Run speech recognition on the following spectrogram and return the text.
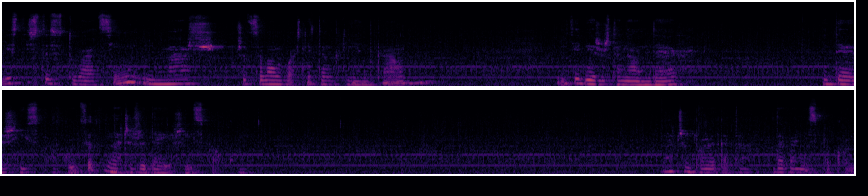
Jesteś w tej sytuacji i masz przed sobą właśnie tę klientkę i ty bierzesz ten oddech i dajesz jej spokój. Co to znaczy, że dajesz jej spokój? Na czym polega to dawanie spokoju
